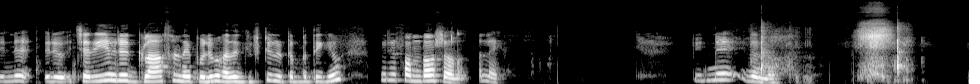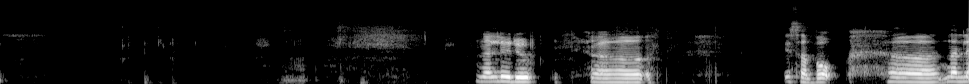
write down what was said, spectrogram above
പിന്നെ ഒരു ചെറിയൊരു ഗ്ലാസ് ആണെങ്കിൽ പോലും അത് ഗിഫ്റ്റ് കിട്ടുമ്പോഴത്തേക്കും ഒരു സന്തോഷമാണ്. അല്ലേ? പിന്നെ ഇതുണ്ടോ? നല്ലൊരു ഈ സംഭവം നല്ല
